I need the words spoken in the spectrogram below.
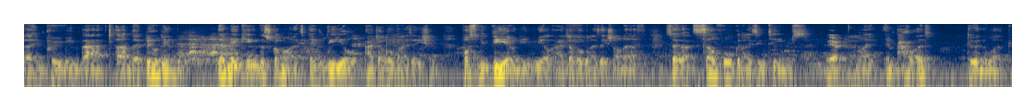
uh, improving that. Um, they're building, they're making the Scrum Alliance a real agile organisation, possibly the only real agile organisation on earth. So that's self-organising teams Yeah. right, empowered, doing the work.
